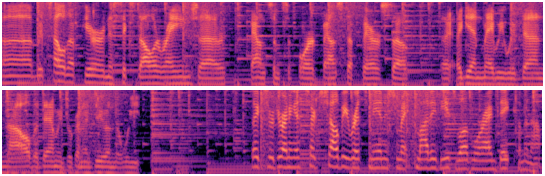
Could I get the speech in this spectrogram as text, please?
uh, it's held up here in the six dollar range. Uh, found some support, bounced up there. So uh, again, maybe we've done all the damage we're going to do in the wheat. Thanks for joining us, Chuck Shelby, Risk Management Commodities. We'll have more Day coming up.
